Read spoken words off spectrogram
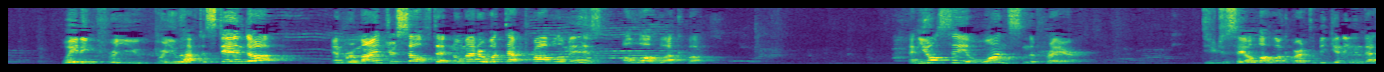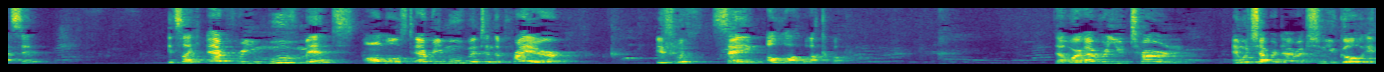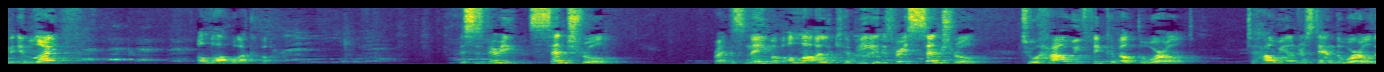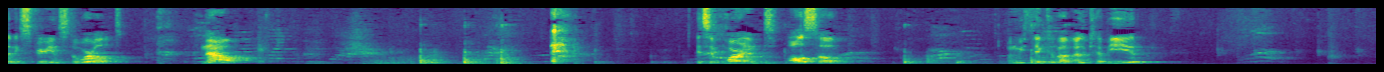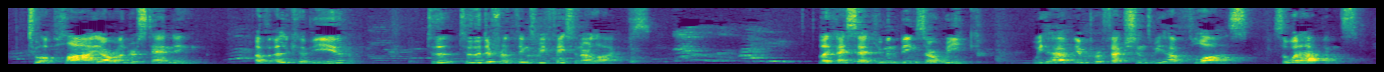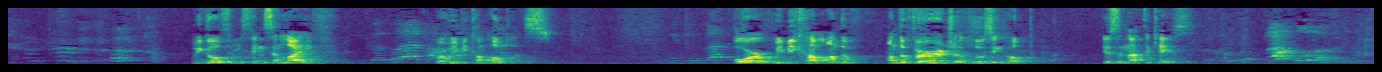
waiting for you where you have to stand up and remind yourself that no matter what that problem is, Allahu Akbar. And you don't say it once in the prayer. Do you just say Allahu Akbar at the beginning and that's it? it's like every movement, almost every movement in the prayer, is with saying Allahu Akbar. That wherever you turn and whichever direction you go in in life, Allahu Akbar. This is very central, right? This name of Allah Al Kabir is very central to how we think about the world, to how we understand the world and experience the world. Now, it's important also when we think about Al Kabir to apply our understanding of Al Kabir to the, to the different things we face in our lives. Like I said, human beings are weak, we have imperfections, we have flaws. So what happens? We go through things in life where we become hopeless. Or we become on the, on the verge of losing hope. Is it not the case?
